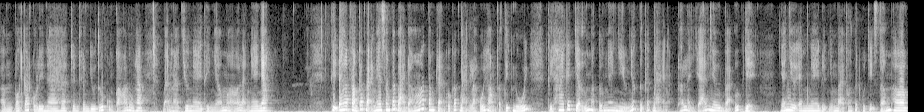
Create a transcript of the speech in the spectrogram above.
um, podcast của Lina ha, trên kênh YouTube cũng có luôn ha. Bạn nào chưa nghe thì nhớ mở lại nghe nha thì đa phần các bạn nghe xong cái bài đó, tâm trạng của các bạn là hối hận và tiếc nuối. Thì hai cái chữ mà tôi nghe nhiều nhất từ các bạn, đó là giá như và ước gì. Giá như em nghe được những bài phân tích của chị sớm hơn,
